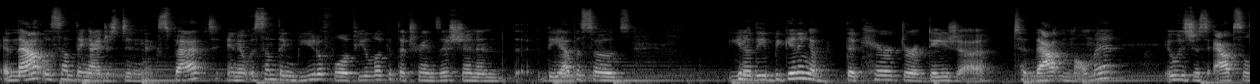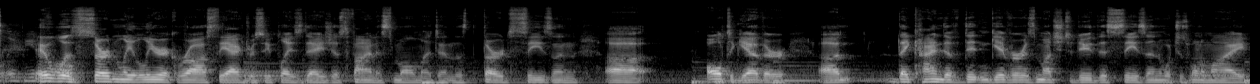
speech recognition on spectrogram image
And that was something I just didn't expect. And it was something beautiful. If you look at the transition and the episodes, you know, the beginning of the character of Deja to that moment, it was just absolutely beautiful. It was certainly Lyric Ross, the actress who plays Deja's finest moment in the third season. Uh, altogether, uh, they kind of didn't give her as much to do this season, which is one of my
